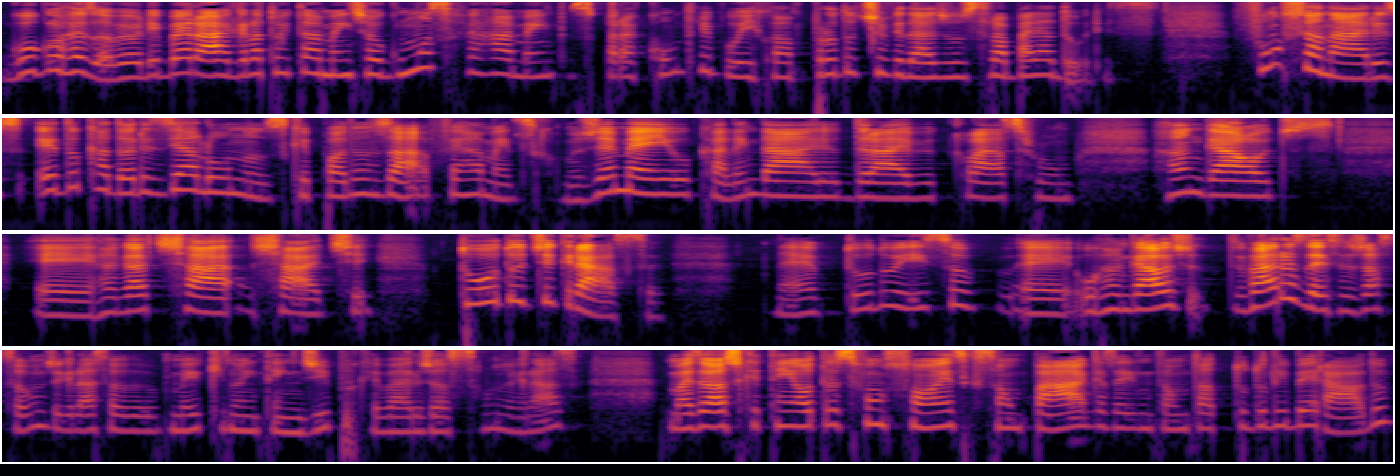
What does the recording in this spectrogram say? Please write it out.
Google resolveu liberar gratuitamente algumas ferramentas para contribuir com a produtividade dos trabalhadores. Funcionários, educadores e alunos que podem usar ferramentas como Gmail, Calendário, Drive, Classroom, Hangouts, é, Hangout Chat, tudo de graça. Né? Tudo isso, é, o Hangout, vários desses já são de graça, eu meio que não entendi, porque vários já são de graça, mas eu acho que tem outras funções que são pagas, então tá tudo liberado.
